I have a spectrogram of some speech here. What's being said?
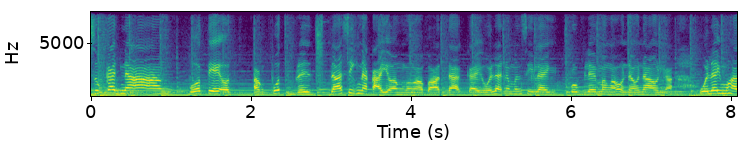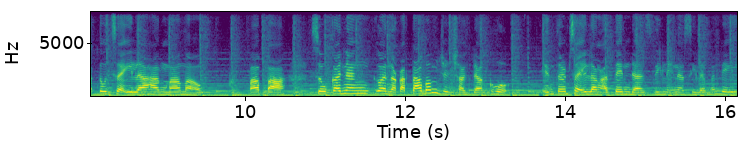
sukad na ang bote o ang footbridge, dasig na kayo ang mga bata kay wala naman sila problema nga hunaw-naon nga walay mohatod sa ilahang mama o papa. So kanang nakatabang jud siya dako. In terms sa ilang attendance, dili na sila malate.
